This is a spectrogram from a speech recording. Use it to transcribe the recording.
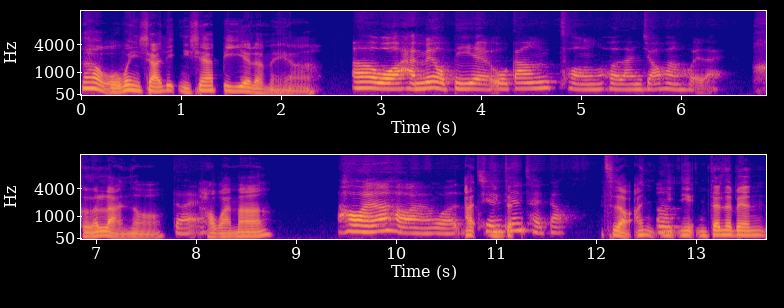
那我问一下，你你现在毕业了没啊？呃，我还没有毕业，我刚从荷兰交换回来。荷兰哦，对，好玩吗？好玩啊，好玩！我前天才到。是哦啊，你你你你在那边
